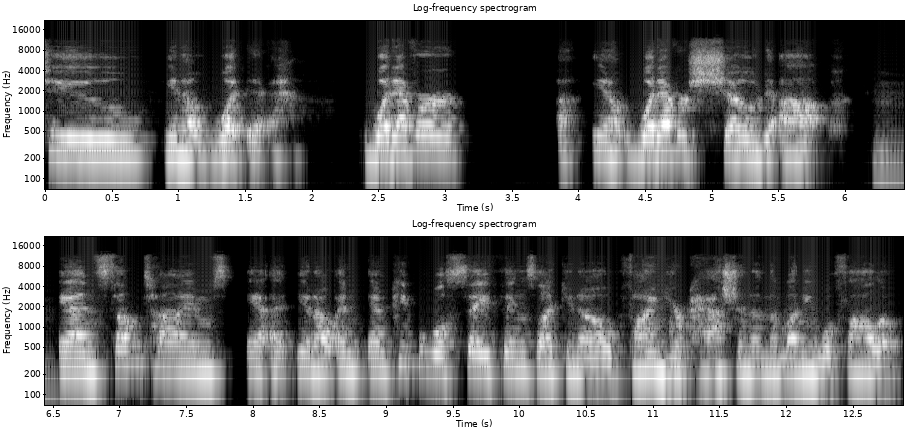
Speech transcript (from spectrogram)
to, you know, what whatever uh, you know whatever showed up. Hmm. and sometimes uh, you know and and people will say things like you know find your passion and the money will follow.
